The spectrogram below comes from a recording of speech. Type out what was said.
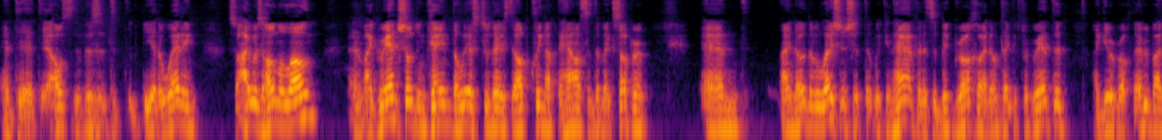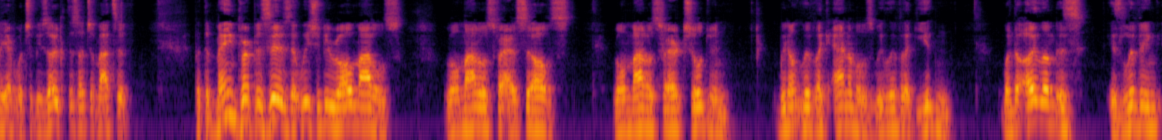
and to, to also to visit to, to be at a wedding. So I was home alone, and my grandchildren came the last two days to help clean up the house and to make supper. And I know the relationship that we can have, and it's a big bracha. I don't take it for granted. I give a bracha to everybody. Everyone should be zoich to such a matziv. But the main purpose is that we should be role models, role models for ourselves, role models for our children. We don't live like animals. We live like Yidden. When the Olam is is living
